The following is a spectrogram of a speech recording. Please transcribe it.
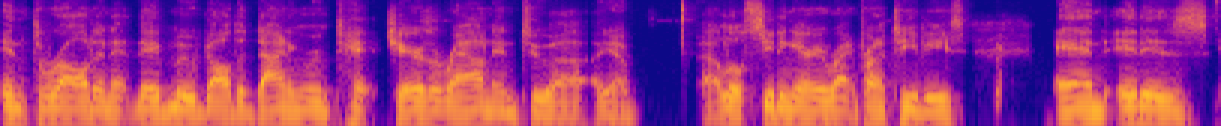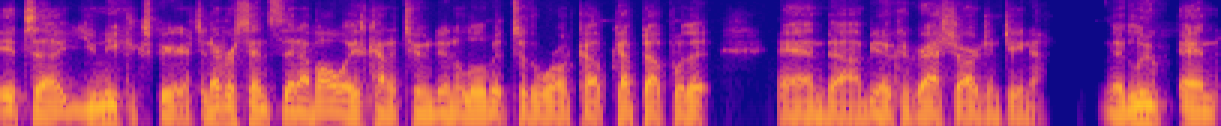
enthralled in it. They've moved all the dining room ta chairs around into a you know a little seating area right in front of TVs, and it is it's a unique experience. And ever since then, I've always kind of tuned in a little bit to the World Cup, kept up with it, And um, you know, congrats to Argentina. And Luke and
